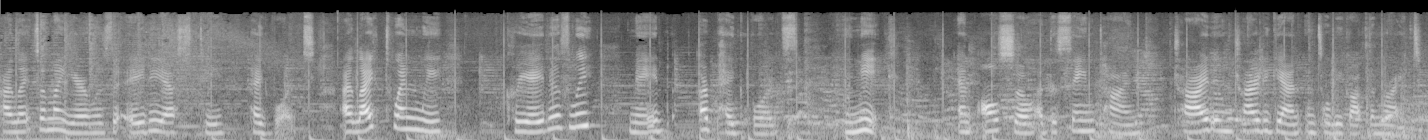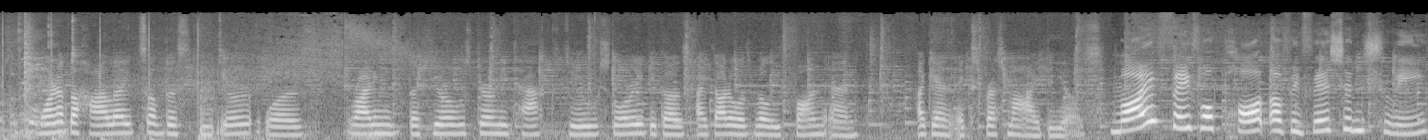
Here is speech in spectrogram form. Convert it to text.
highlights of my year was the ADST pegboards. I liked when we creatively made our pegboards unique and also at the same time tried and tried again until we got them right. One of the highlights of this year was writing the Hero's Journey Task 2 story because I thought it was really fun and again express my ideas. My favorite part of Division 3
